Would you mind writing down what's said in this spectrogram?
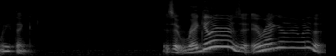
What do you think? Is it regular? Is it irregular? What is it?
